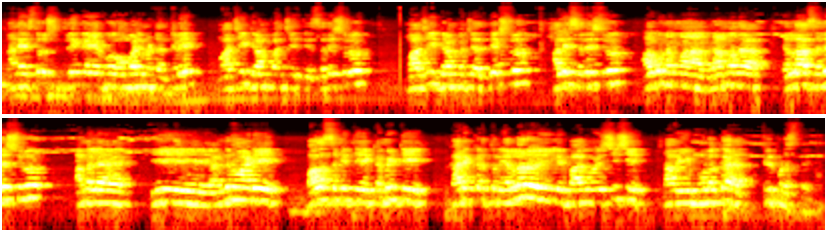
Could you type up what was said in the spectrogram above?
ನನ್ನ ಹೆಸರು ಸಿದ್ಧಲಿಂಗಯ್ಯ ಬ ಹೊಂಬಾಳಿ ಮಠ ಅಂತೇಳಿ. ಮಾಜಿ ಗ್ರಾಮ ಪಂಚಾಯತಿ ಸದಸ್ಯರು ಮಾಜಿ ಗ್ರಾಮ ಪಂಚಾಯತ್ ಅಧ್ಯಕ್ಷರು ಹಾಲಿ ಸದಸ್ಯರು ಹಾಗೂ ನಮ್ಮ ಗ್ರಾಮದ ಎಲ್ಲಾ ಸದಸ್ಯರು ಆಮೇಲೆ ಈ ಅಂಗನವಾಡಿ ಬಾಲ ಸಮಿತಿ ಕಮಿಟಿ ಕಾರ್ಯಕರ್ತರು ಎಲ್ಲರೂ ಇಲ್ಲಿ ಭಾಗವಹಿಸಿ ನಾವು ಈ ಮೂಲಕ ತಿಳಿಪಡಿಸ್ತೇವೆ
